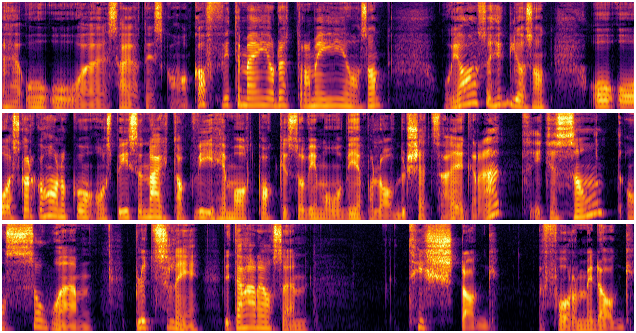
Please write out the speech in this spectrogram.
eh, og, og eh, sier at jeg skal ha kaffe til meg og døtra mi og sånt. Og ja, så hyggelig og sånt. Og, og skal dere ha noe å spise? Nei takk, vi har matpakke, så vi, må, vi er på lavbudsjett, sier jeg. Greit, ikke sant? Og så um, plutselig Dette her er altså en tirsdag formiddag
